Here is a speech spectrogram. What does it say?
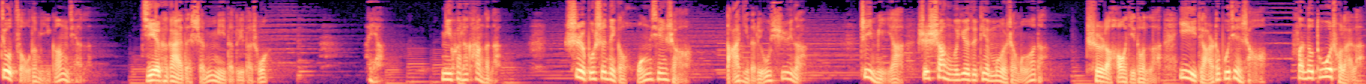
就走到米缸前了，揭开盖子，神秘的对他说：“哎呀，你快来看看呢，是不是那个黄先生打你的刘须呢？这米呀是上个月在店磨上磨的，吃了好几顿了，一点都不见少，饭都多出来了。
